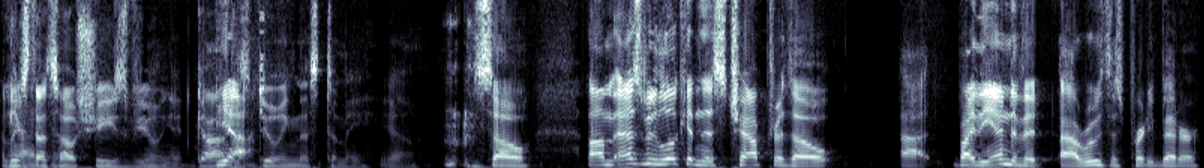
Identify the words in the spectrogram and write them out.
At least And, that's how she's viewing it. God Yeah. is doing this to me. Yeah. so um, as we look in this chapter though uh, by the end of it uh, ruth is pretty bitter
